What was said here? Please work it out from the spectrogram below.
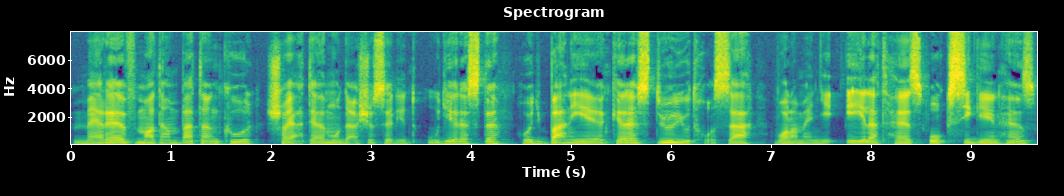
merev Madame Batancourt saját elmondása szerint úgy érezte, hogy Banier keresztül jut hozzá valamennyi élethez, oxigénhez,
